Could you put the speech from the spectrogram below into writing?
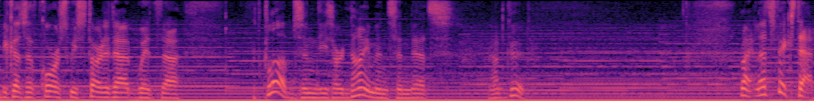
because of course we started out with, uh, with clubs and these are diamonds and that's not good. Right, let's fix that.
